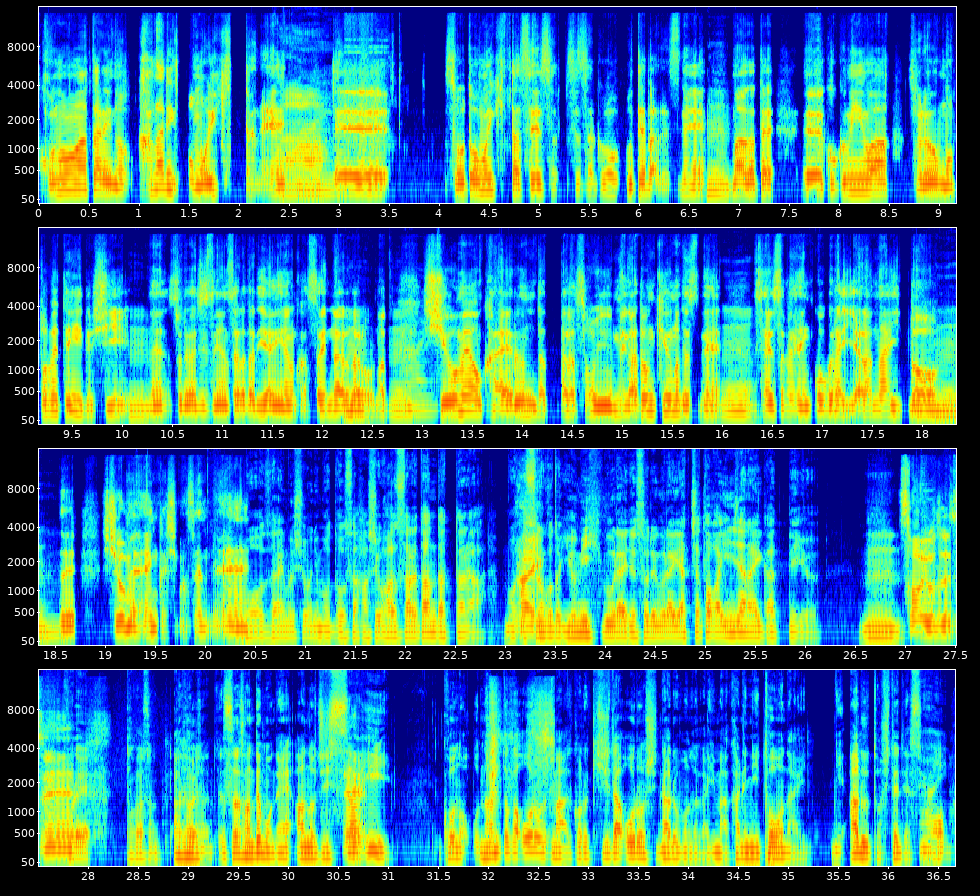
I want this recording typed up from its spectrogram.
この辺りのかなり思い切ったね、えー、相当思い切った政策を打てばですね、うん、まあだって、えー、国民はそれを求めているし、うん、ね、それが実現されたらやんやの喝采になるだろうな、うん。うん、潮目を変えるんだったらそういうメガトン級のですね、政策変更ぐらいやらないと、で潮目は変化しませんね。もう財務省にもどうせはしご外されたんだったらもう一緒のこと弓引くぐらいでそれぐらいやっちゃった方がいいんじゃないかっていう。うん、そういうことですね。これ高橋さん、あ高橋さん、須田さんでもね、あの実際、ええこのなんとかおろまあこの岸田おろしなるものが今仮に党内にあるとしてですよ、はい。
